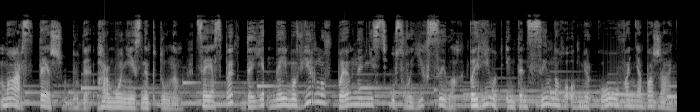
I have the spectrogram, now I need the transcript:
Марс теж буде в гармонії з Нептуном. Цей аспект дає неймовірну впевненість у своїх силах. Період інтенсивного обмірковування бажань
